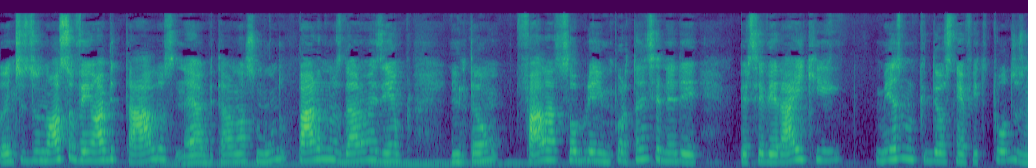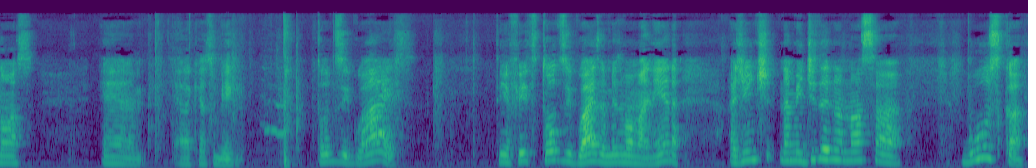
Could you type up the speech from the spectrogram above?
antes do nosso, venham habitá-los, né, habitar o nosso mundo para nos dar um exemplo. Então, fala sobre a importância né, de perseverar e que, mesmo que Deus tenha feito todos nós, é, ela quer subir todos iguais, tenha feito todos iguais da mesma maneira, a gente, na medida da nossa busca,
